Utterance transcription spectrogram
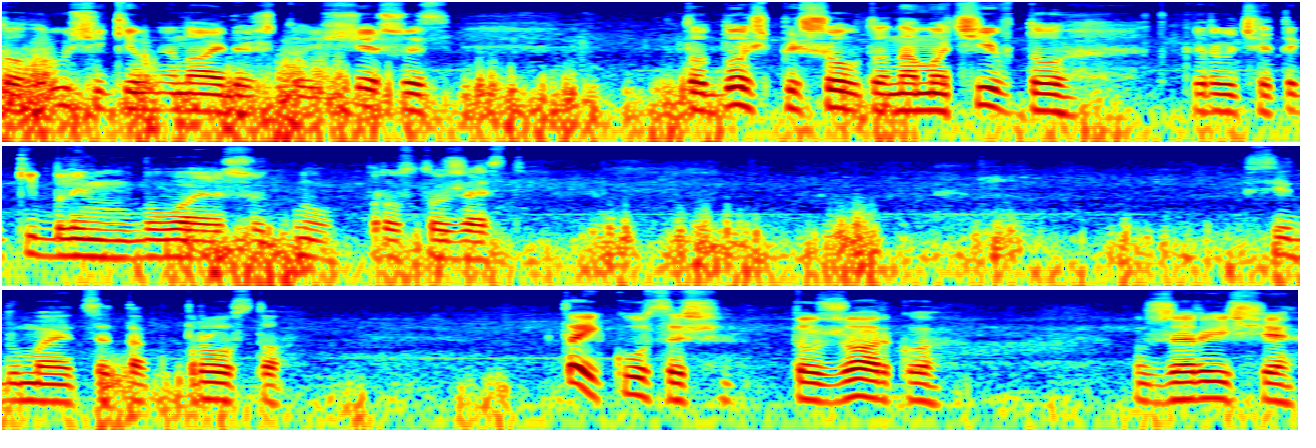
то грузчиків не знайдеш, то ще щось. то дощ пішов, то намочив, то коротше такі, блін, буває, що ну, просто жесть. Всі думають, це так просто. Та й косиш, то жарко, в жарище.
